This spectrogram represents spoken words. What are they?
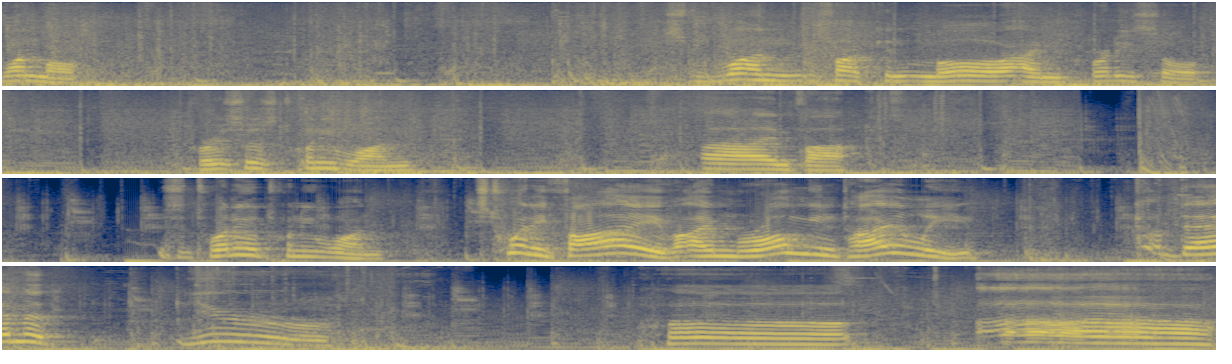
one more. Just one fucking more, I'm pretty sure. Bruce was 21. I'm fucked. Is it 20 or 21? It's 25! I'm wrong entirely! God damn it! You. Oh. Uh.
